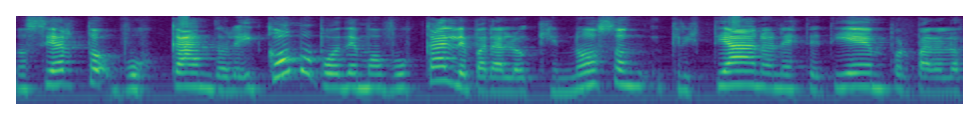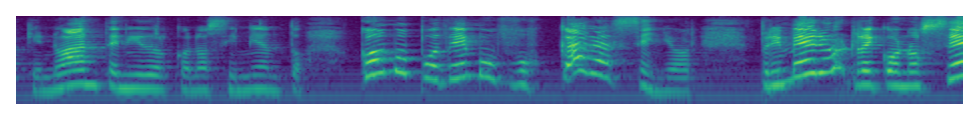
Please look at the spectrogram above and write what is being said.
¿no es cierto? Buscándole. ¿Y cómo podemos buscarle para los que no son cristianos en este tiempo, para los que no han tenido el conocimiento? ¿Cómo podemos buscar al Señor? Primero, reconocer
